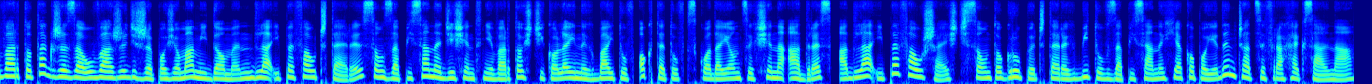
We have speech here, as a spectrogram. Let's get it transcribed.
Warto także zauważyć, że poziomami domen dla IPv4 są zapisane dziesiętnie wartości kolejnych bajtów oktetów składających się na adres, a dla IPv6 są to grupy 4 bitów zapisanych jako pojedyncza cyfra heksalna.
